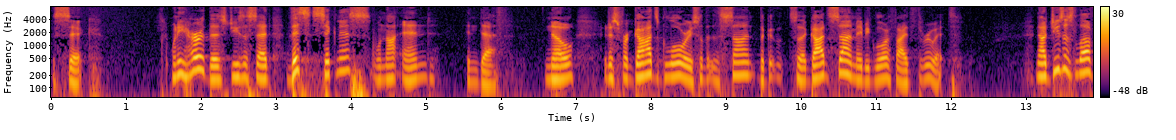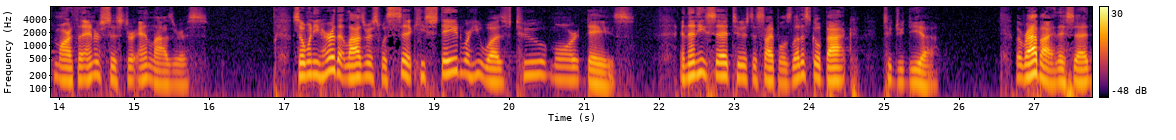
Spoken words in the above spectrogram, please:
is sick. When he heard this, Jesus said, This sickness will not end in death. No, it is for God's glory, so that the Son, the, so that God's Son may be glorified through it. Now Jesus loved Martha and her sister and Lazarus. So when he heard that Lazarus was sick, he stayed where he was two more days. And then he said to his disciples, Let us go back to Judea. But, Rabbi, they said,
